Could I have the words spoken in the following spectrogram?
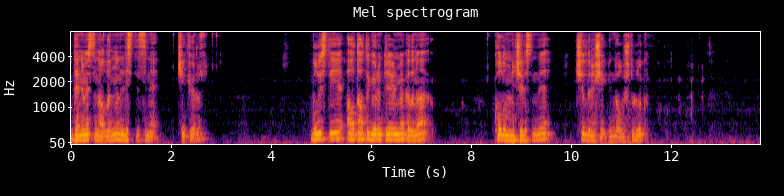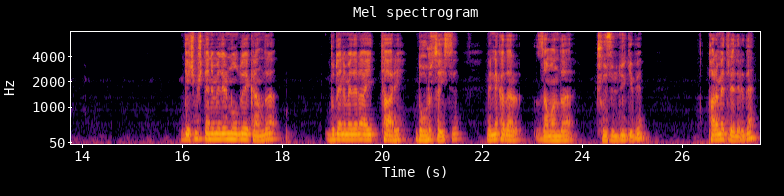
deneme sınavlarının listesini çekiyoruz. Bu listeyi alt alta görüntüleyebilmek adına kolumun içerisinde children şeklinde oluşturduk. Geçmiş denemelerin olduğu ekranda bu denemelere ait tarih, doğru sayısı ve ne kadar zamanda çözüldüğü gibi parametreleri de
